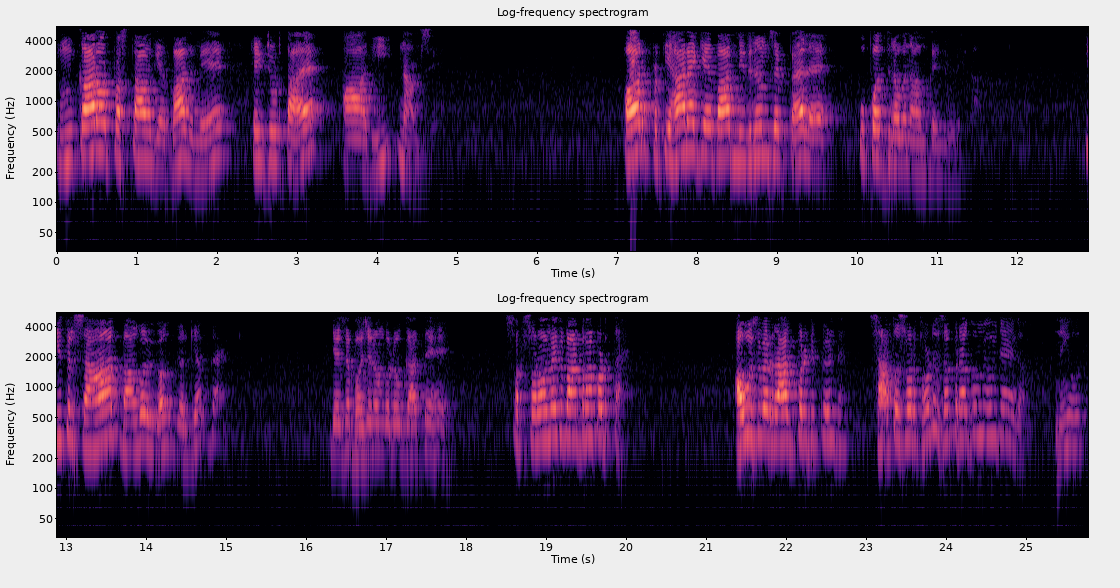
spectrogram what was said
हिंकार और प्रस्ताव के बाद में एक जुड़ता है आदि नाम से। और प्रतिहार के बाद निधनम से पहले उपद्रव नाम का जुड़ेगा इस तरह सात भागों विभक्त करके आप गाएँगे। जैसे भजनों को लोग गाते हैं, सब स्वरों में तो बांटना पड़ता है। अब पर राग पर डिपेंड है। सातों स्वर थोड़े, सब रागों में हो जाएगा। नहीं होता,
